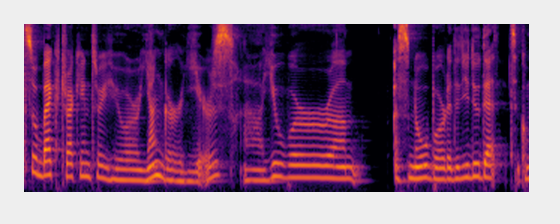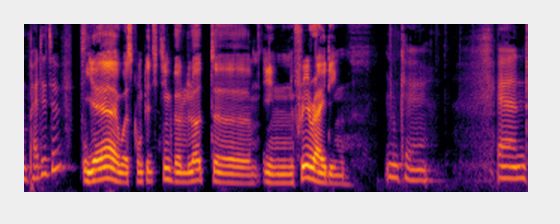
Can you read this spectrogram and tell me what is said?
So backtracking to your younger years, uh, you were um, a snowboarder. Did you do that competitive? Yeah, I was competing a lot uh, in free riding. Okay. And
